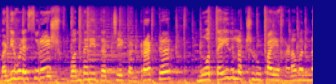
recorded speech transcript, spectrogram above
ಬಂಡಿಹೊಳೆ ಸುರೇಶ್ ಒಂದನೇ ದರ್ಜೆ ಕಾಂಟ್ರಾಕ್ಟರ್ ಮೂವತ್ತೈದು ಲಕ್ಷ ರೂಪಾಯಿ ಹಣವನ್ನ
